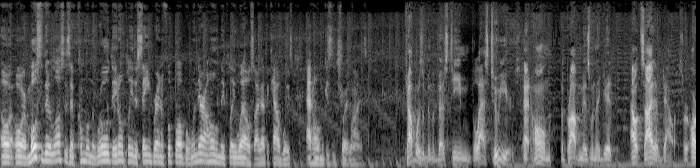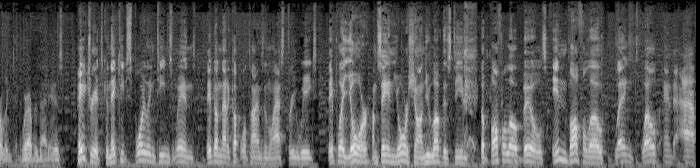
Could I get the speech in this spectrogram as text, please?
or, or most of their losses have come on the road. They don't play the same brand of football, but when they're at home, they play well. So I got the Cowboys at home against the Detroit Lions. Cowboys have been the best team the last two years at home. The problem is when they get outside of Dallas or Arlington, wherever that is. Patriots, can they keep spoiling teams' wins? They've done that a couple of times in the last three weeks. They play your, I'm saying your, Sean, you love this team, the Buffalo Bills in Buffalo, laying 12 and a half.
